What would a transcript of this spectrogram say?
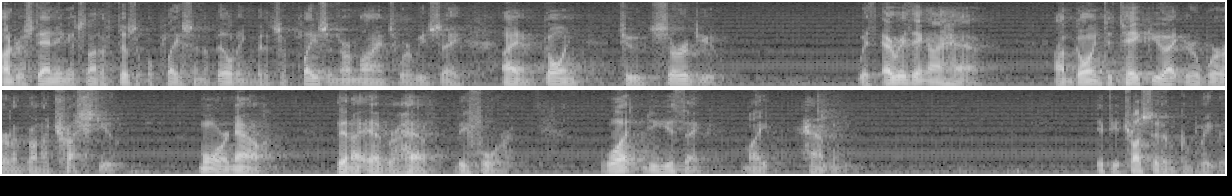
Understanding it's not a physical place in a building, but it's a place in our minds where we say, I am going to serve you with everything I have. I'm going to take you at your word. I'm going to trust you more now than I ever have before. What do you think might happen if you trusted him completely?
